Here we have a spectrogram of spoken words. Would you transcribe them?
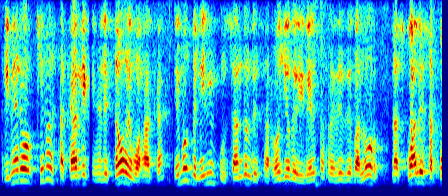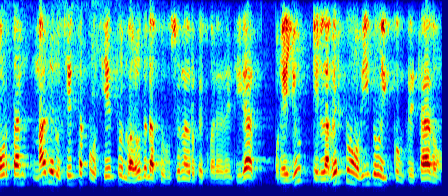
Primero, quiero destacar que en el estado de Oaxaca hemos venido impulsando el desarrollo de diversas redes de valor, las cuales aportan más del 80% del valor de la producción agropecuaria de la entidad. Por ello, el haber promovido y concretado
